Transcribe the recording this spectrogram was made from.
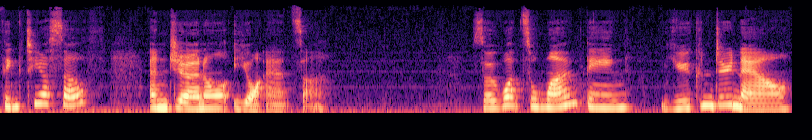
Think to yourself and journal your answer. So, what's one thing you can do now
